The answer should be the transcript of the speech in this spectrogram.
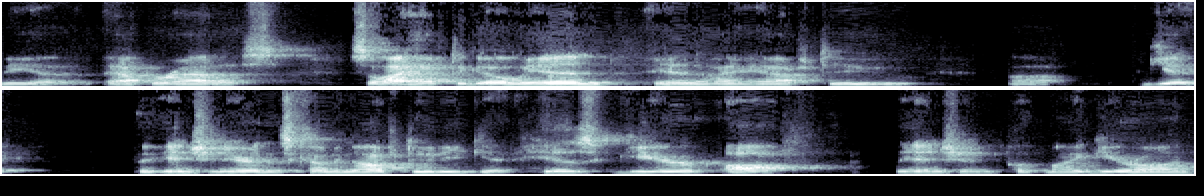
the uh, apparatus. So I have to go in and I have to uh, get the engineer that's coming off duty, get his gear off the engine, put my gear on,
